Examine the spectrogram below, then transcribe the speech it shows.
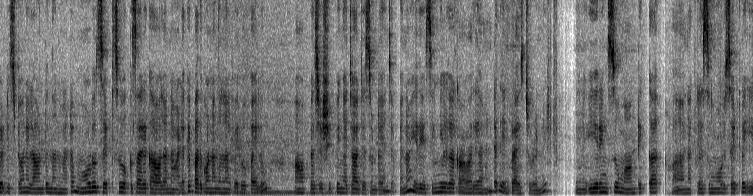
రెడ్ స్టోన్ ఇలా ఉంటుందన్నమాట. మూడు సెట్స్ ఒక్కసారి కావాలన్న వాళ్ళకి పదకొండు వందల నలభై రూపాయలు ప్లస్ షిప్పింగ్ ఛార్జెస్ ఉంటాయని చెప్పాను. ఇది సింగిల్గా కావాలి అని అంటే దీని ప్రైస్ చూడండి. ఇయర్ రింగ్స్ మాంటిక్క నెక్లెస్ మూడు సెట్లు ఈ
